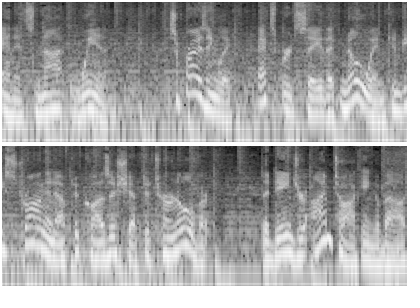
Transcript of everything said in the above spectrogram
and it's not wind. Surprisingly, experts say that no wind can be strong enough to cause a ship to turn over. The danger I'm talking about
